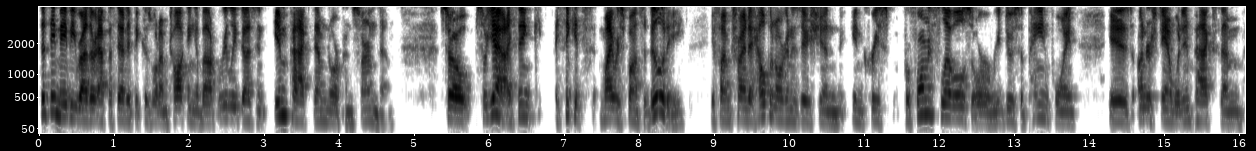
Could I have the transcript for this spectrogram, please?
that they may be rather apathetic because what I'm talking about really doesn't impact them nor concern them. So, so yeah, I think I think it's my responsibility if I'm trying to help an organization increase performance levels or reduce a pain point is understand what impacts them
